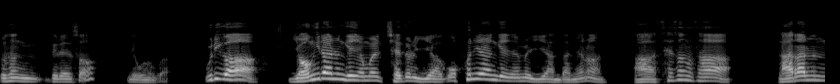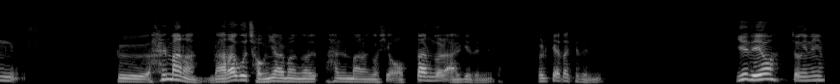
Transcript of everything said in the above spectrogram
조상들에서 이제 오는 거야. 우리가 영이라는 개념을 제대로 이해하고 혼이라는 개념을 이해한다면은, 아, 세상사, 나라는 그, 할 만한, 나라고 정의할 만한, 할 만한 것이 없다는 걸 알게 됩니다. 그걸 깨닫게 됩니다. 이해돼요? 정희님?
